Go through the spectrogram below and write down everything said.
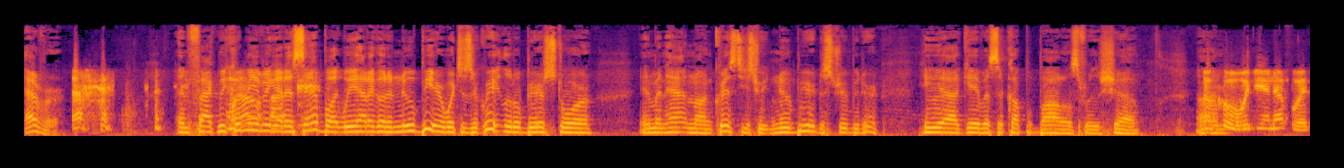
ever. In fact, we couldn't Well, even get a sample. We had to go to New Beer, which is a great little beer store in Manhattan on Chrystie Street. New Beer distributor. He uh, gave us a couple bottles for the show. oh, cool. What'd you end up with?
